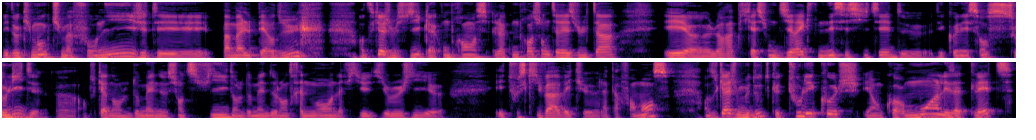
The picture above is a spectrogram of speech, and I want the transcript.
les documents que tu m'as fournis, j'étais pas mal perdu. en tout cas, je me suis dit que la, compréhension, de tes résultats et euh, leur application directe nécessitaient de, des connaissances solides, euh, en tout cas dans le domaine scientifique, dans le domaine de l'entraînement, de la physiologie euh, et tout ce qui va avec la performance. En tout cas, je me doute que tous les coachs et encore moins les athlètes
